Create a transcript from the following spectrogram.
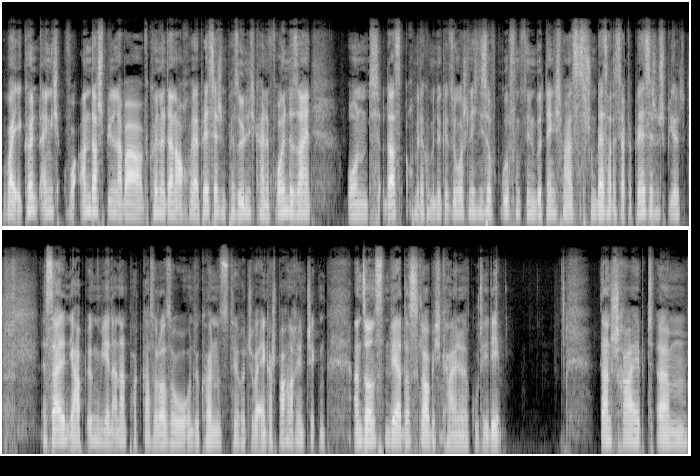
Wobei, ihr könnt eigentlich woanders spielen, aber wir können halt dann auch bei der Playstation persönlich keine Freunde sein und das auch mit der Kommunikation wahrscheinlich nicht so gut funktionieren wird, denke ich mal, ist es schon besser, dass ihr auf der Playstation spielt. Es sei denn, ihr habt irgendwie einen anderen Podcast oder so und wir können uns theoretisch über Anchor Sprachnachrichten schicken. Ansonsten wäre das, glaube ich, keine gute Idee. Dann schreibt ähm,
